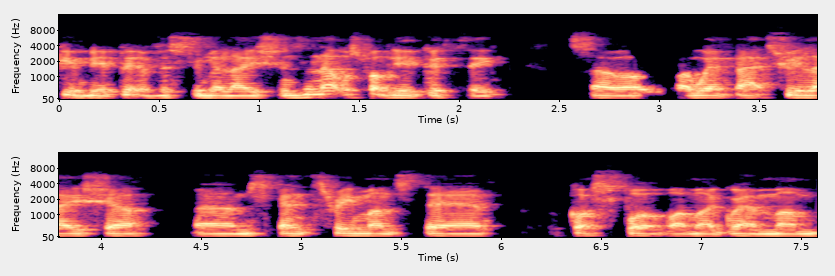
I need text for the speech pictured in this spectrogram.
give me a bit of assimilations, and that was probably a good thing. So I, went back to Ilesha, um, spent three months there, got spoiled by my grandmum,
